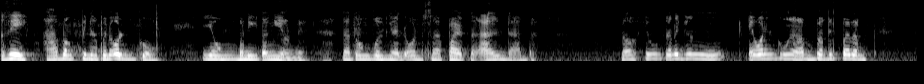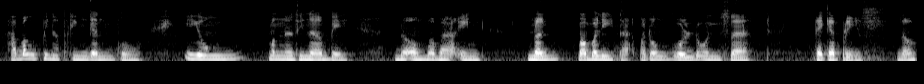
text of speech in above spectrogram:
kasi habang pinapanood ko yung balitang yun na tungkol nga doon sa part ng Aldab, no, yung talagang ewan ko nga bakit parang habang pinapakinggan ko yung mga sinabi noong babaeng nagbabalita patungkol doon sa kay Caprice, no?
